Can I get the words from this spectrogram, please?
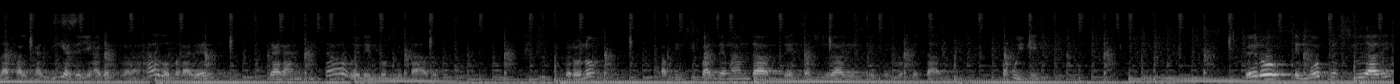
las alcaldías deberían haber trabajado para haber garantizado el enlosetado. Pero no, la principal demanda de estas ciudades es el enlosetado. Está muy bien. Pero en otras ciudades,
